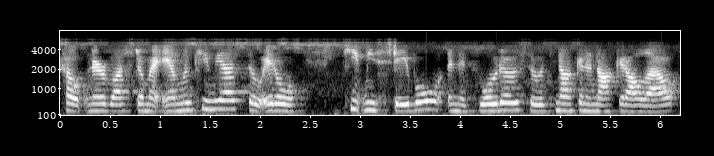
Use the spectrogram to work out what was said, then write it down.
help neuroblastoma and leukemia, so it'll keep me stable and it's low dose, so it's not going to knock it all out,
